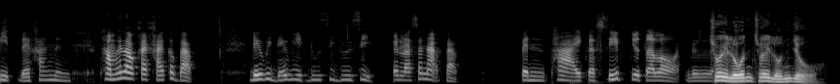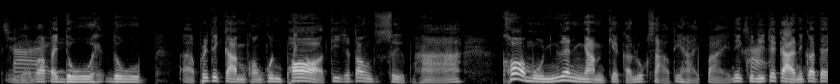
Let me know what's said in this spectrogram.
บิดไปข้างหนึ่งทำให้เราคล้ายๆกับแบบเดวิดเดวิดดูสิดูสิ เป็นลักษณะแบบเป็นพายกระซิบอยู่ตลอดเลยช่วยลุ้นช่วยลุ้นอยู่ใช่หรือว่าไปดูดูเอ่อพฤติกรรมของคุณพ่อที่จะต้องสืบหา ข้อมูลเงื่อนงำเกี่ยวกับลูกสาวที่หายไป นี่คุณนิติการนี่ก็ได้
